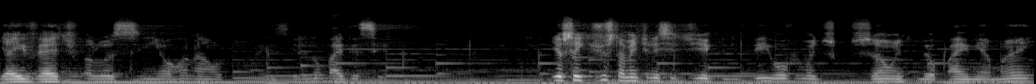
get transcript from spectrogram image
E a Ivete falou assim: é o Ronaldo, mas ele não vai descer. E eu sei que justamente nesse dia que ele veio, houve uma discussão entre meu pai e minha mãe.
